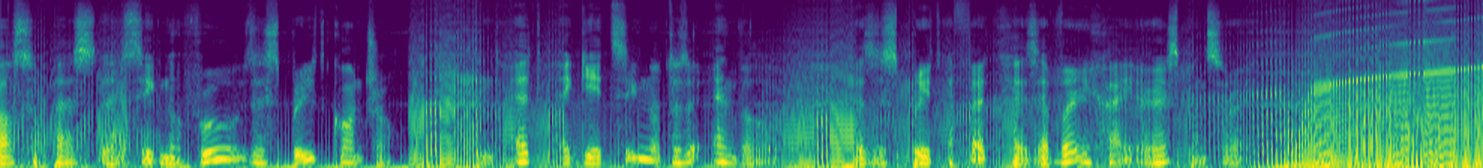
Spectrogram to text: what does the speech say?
Also pass the signal through the spread control and add a gate signal to the envelope, as the spread effect has a very high response rate.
